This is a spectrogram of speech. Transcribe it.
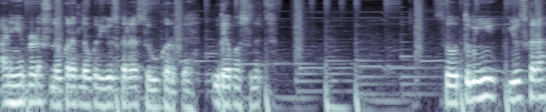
आणि हे प्रोडक्ट्स लवकरात लवकर यूज करायला सुरू करतो आहे उद्यापासूनच. सो तुम्ही यूज करा.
